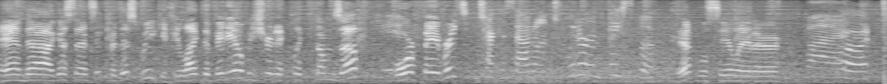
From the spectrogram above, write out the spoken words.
And uh, I guess that's it for this week. If you like the video, be sure to click thumbs up or favorites. Check us out on Twitter and Facebook. Yep, we'll see you later. Bye. Bye.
